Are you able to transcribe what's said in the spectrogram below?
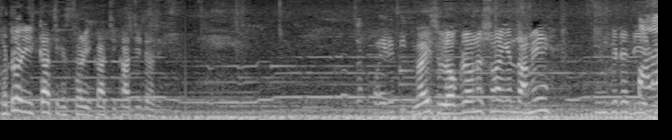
ছোট এই কাঁচি সরি কাঁচি কাঁচিটা দি গাইস লকডাউনের সময় কিন্তু আমি চুল কেটে দিয়েছি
